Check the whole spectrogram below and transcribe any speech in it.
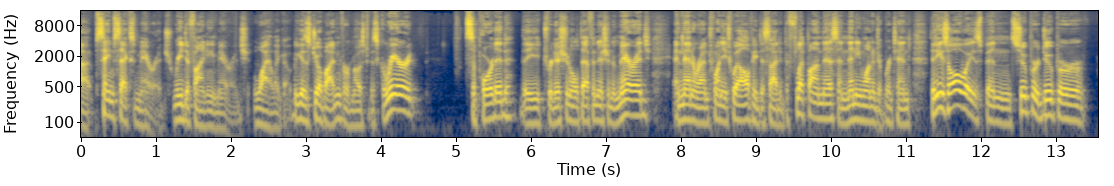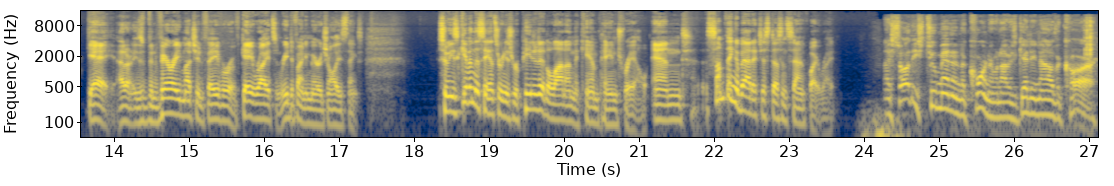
uh, same sex marriage, redefining marriage a while ago. Because Joe Biden, for most of his career, supported the traditional definition of marriage. And then around 2012, he decided to flip on this. And then he wanted to pretend that he's always been super duper gay. I don't know. He's been very much in favor of gay rights and redefining marriage and all these things. So he's given this answer and he's repeated it a lot on the campaign trail. And something about it just doesn't sound quite right. I saw these two men in the corner when I was getting out of the car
